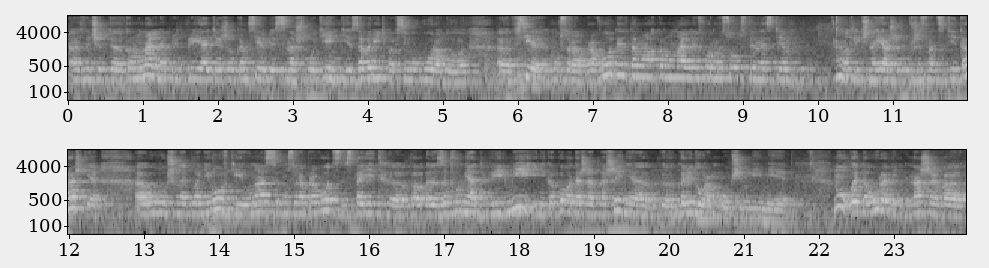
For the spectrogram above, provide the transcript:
Э, значит, э, коммунальное предприятие «Жилкомсервис» нашло деньги заварить по всему городу э, все мусоропроводы в домах коммунальной формы собственности. Вот лично я живу в 16-этажке, Э, улучшенной планировки. И у нас мусоропровод стоит э, э, за двумя дверьми и никакого даже отношения к коридорам общим не имеет. Ну, это уровень нашего,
